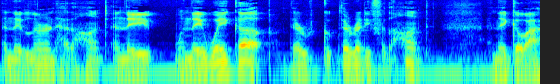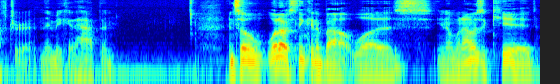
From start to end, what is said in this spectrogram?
and they learn how to hunt. And they when they wake up, they're they're ready for the hunt and they go after it and they make it happen. And so what I was thinking about was, you know, when I was a kid,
